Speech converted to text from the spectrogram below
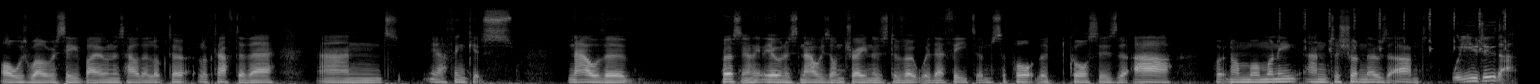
always well received by owners how they're looked at, looked after there, and yeah, I think it's now the personally, I think the onus now is on trainers to vote with their feet and support the courses that are putting on more money and to shun those that aren't. Will you do that?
